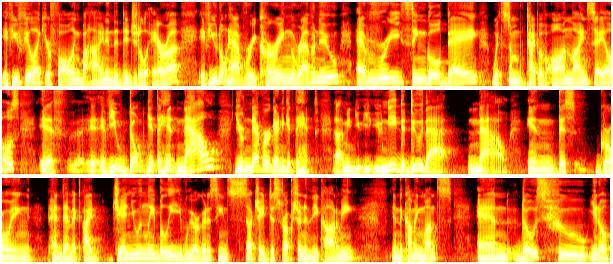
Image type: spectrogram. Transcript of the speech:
if you feel like you're falling behind in the digital era, if you don't have recurring revenue every single day with some type of online sales, if if you don't get the hint now, you're never going to get the hint. I mean, you you need to do that now in this growing pandemic. I genuinely believe we are going to see such a disruption in the economy in the coming months. And those who, you know,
